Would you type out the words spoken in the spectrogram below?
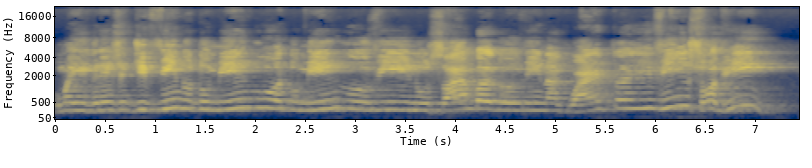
uma igreja de vir no domingo a domingo, vir no sábado, vir na quarta e vir, só vir.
